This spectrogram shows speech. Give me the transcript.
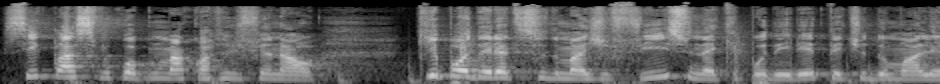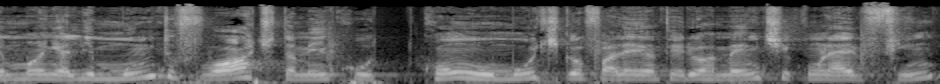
Se classificou para uma quarta de final que poderia ter sido mais difícil, né? Que poderia ter tido uma Alemanha ali muito forte também com, com o Mut que eu falei anteriormente, com leve fim.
